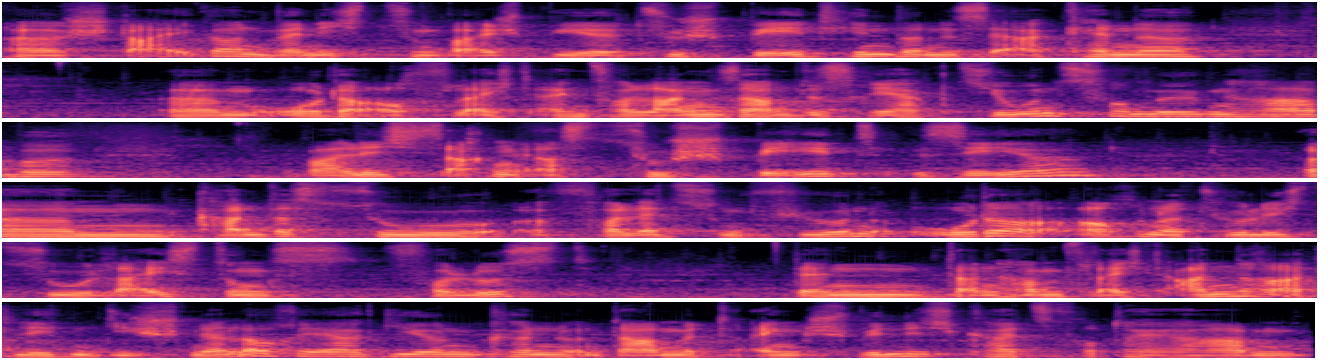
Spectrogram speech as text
äh, steigern, wenn ich zum Beispiel zu spät Hindernisse erkenne, oder auch vielleicht ein verlangsamtes Reaktionsvermögen habe, weil ich Sachen erst zu spät sehe, ähm, kann das zu Verletzungen führen oder auch natürlich zu Leistungsverlust. Denn dann haben vielleicht andere Athleten, die schneller reagieren können und damit einen Geschwindigkeitsvorteil haben,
